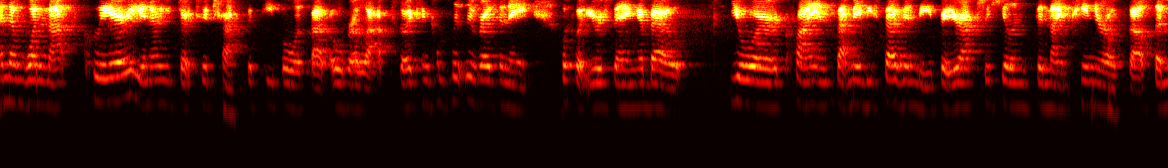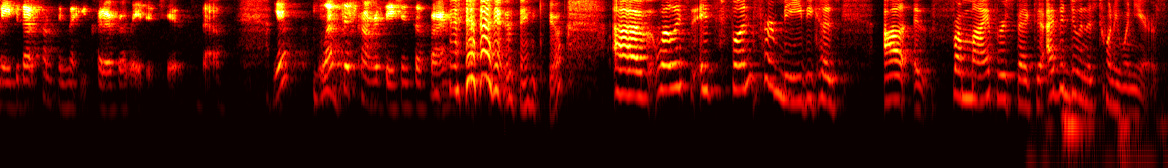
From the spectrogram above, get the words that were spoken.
And then when that's clear, you know, you start to attract the people with that overlap. So I can completely resonate with what you were saying about your clients that may be 70 but you're actually healing the 19 year old self that maybe that's something that you could have related to. So yeah, yeah. love this conversation so far. Thank you. Um, well it's it's fun for me because uh, from my perspective i've been doing this 21 years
